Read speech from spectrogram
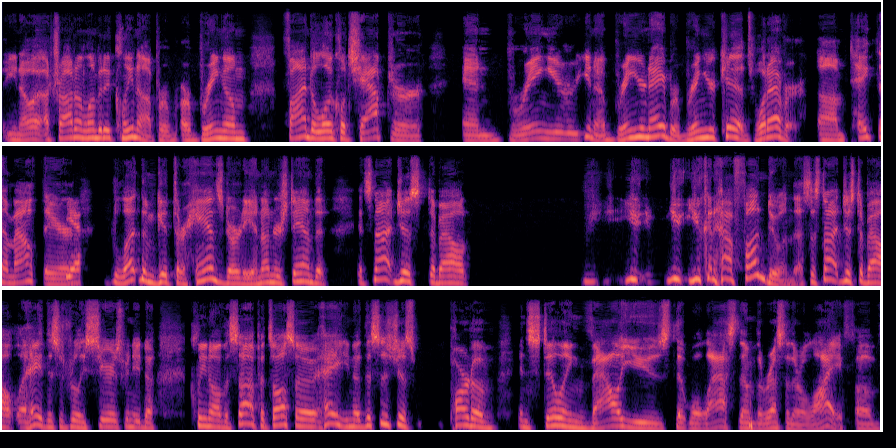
you know, a Trout Unlimited cleanup, or, or bring them, find a local chapter and bring your you know bring your neighbor bring your kids whatever um, take them out there yeah. let them get their hands dirty and understand that it's not just about you, you you can have fun doing this. It's not just about like, hey this is really serious. We need to clean all this up. It's also hey you know this is just part of instilling values that will last them the rest of their life of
